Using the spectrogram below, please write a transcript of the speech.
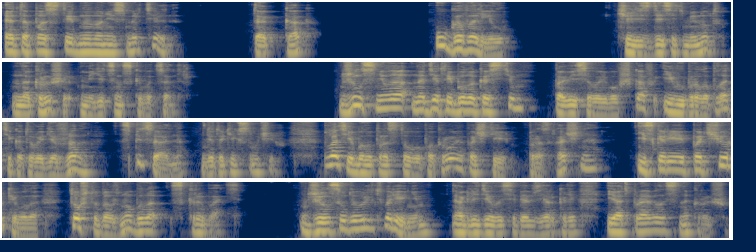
Это постыдно, но не смертельно. Так как? Уговорил. Через десять минут на крыше медицинского центра. Джилл сняла надетый было костюм, повесила его в шкаф и выбрала платье, которое держала специально для таких случаев. Платье было простого покроя, почти прозрачное, и скорее подчеркивало то, что должно было скрывать. Джилл с удовлетворением оглядела себя в зеркале и отправилась на крышу.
